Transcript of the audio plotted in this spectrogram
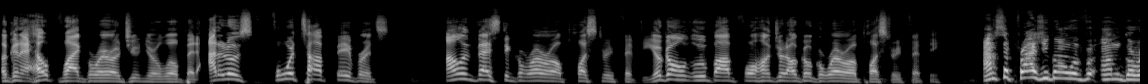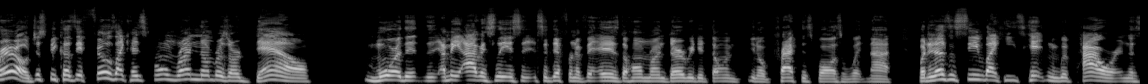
are going to help Vlad Guerrero Jr. a little bit. Out of those four top favorites, I'll invest in Guerrero plus 350. You're going Lou Bob 400. I'll go Guerrero plus 350. I'm surprised you're going with um, Guerrero just because it feels like his home run numbers are down more than I mean, obviously it's a, it's a different event. It is the home run derby. They're throwing you know practice balls and whatnot, but it doesn't seem like he's hitting with power in the,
